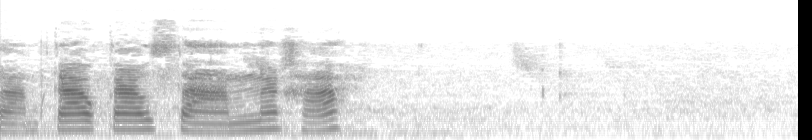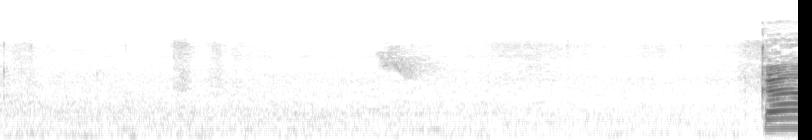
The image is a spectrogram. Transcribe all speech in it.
สามเก้าเก้าสามนะคะ เก้า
